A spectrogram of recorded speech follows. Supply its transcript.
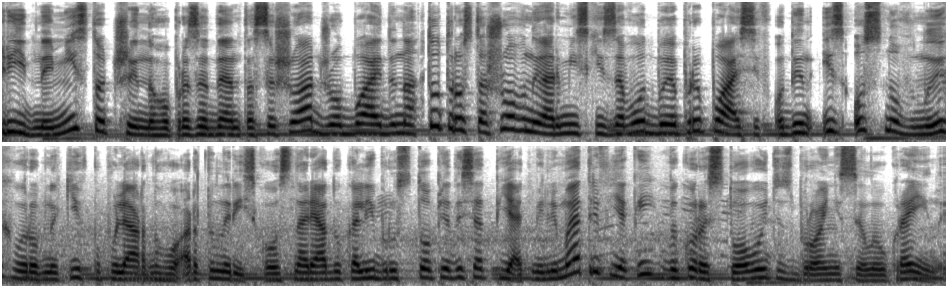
рідне місто чинного президента США Джо Байдена. Тут розташований армійський завод боєприпасів, один із основних виробників популярного артилерійського снаряду калібру 155 мм, який використовують збройні сили України.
